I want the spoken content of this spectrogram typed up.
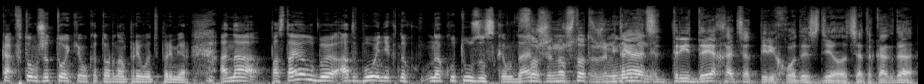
как в том же Токио, который нам приводит в пример. Она поставила бы отбойник на, на Кутузовском, да? Слушай, ну что-то же меняется. 3D хотят переходы сделать. Это когда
